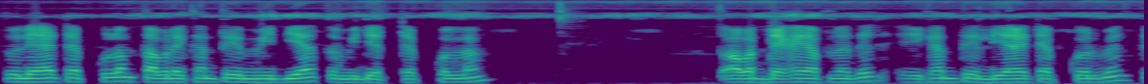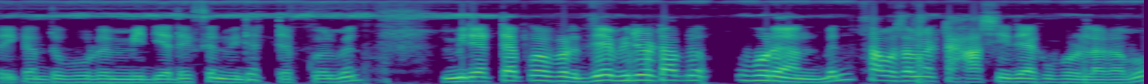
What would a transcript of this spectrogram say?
তো লেয়ার ট্যাপ করলাম, তারপরে এখান থেকে মিডিয়া তো মিডিয়া ট্যাপ করলাম। তো আবার দেখাই আপনাদের, এখান থেকে লেয়ারে ট্যাপ করবেন, তো এখান থেকে উপরে মিডিয়া দেখছেন মিডিয়া ট্যাপ করবেন। মিডিয়া ট্যাপ করার পরে যে ভিডিওটা আপনি উপরে আনবেন সাপোজ আমি একটা হাসি র্যাক উপরে লাগাবো।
